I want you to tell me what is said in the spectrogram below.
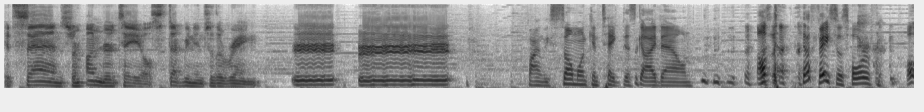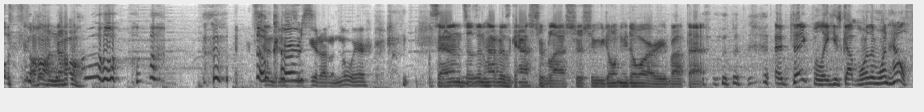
It's Sans from Undertale stepping into the ring. Finally, someone can take this guy down. Oh, also, that face is horrible. Oh, Oh no! so Sans just cursed. disappeared out of nowhere. Sans doesn't have his Gaster Blaster, so you don't need to worry about that. And thankfully, he's got more than one health.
